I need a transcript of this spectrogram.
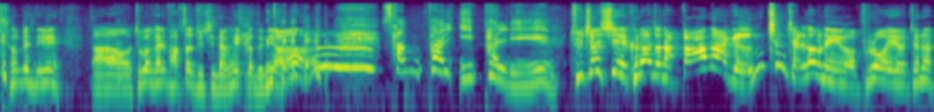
선배님이 아, 조만간에 밥 사주신다고 했거든요. 3828님. 주철씨, 그나저나 빠마가 엄청 잘 나오네요. 부러워요. 저는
